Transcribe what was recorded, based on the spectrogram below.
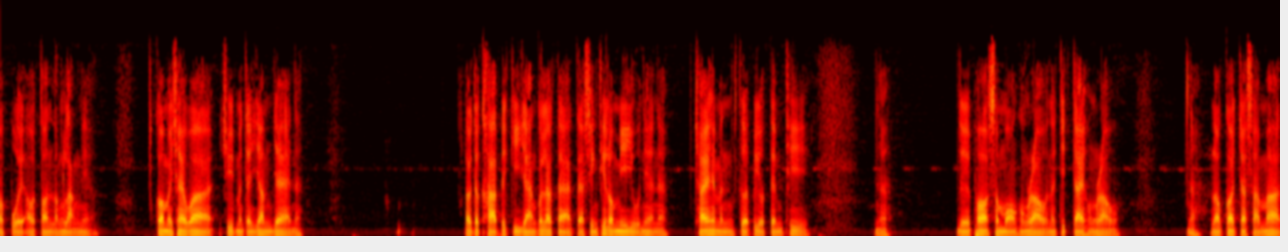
มาป่วยเอาตอนหลังๆ เนี่ย ก็ไม่ใช่ว่าชีวิตมันจะย่ำแย่นะ เราจะขาดไปกี่อย่างก็แล้วแต่ แต่สิ่งที่เรามีอยู่เนี่ยนะใช้ให้มันเกิดประโยชน์เต็มที่นะโดยเพราะสมองของเรานะจิตใจของเรานะเราก็จะสามารถ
